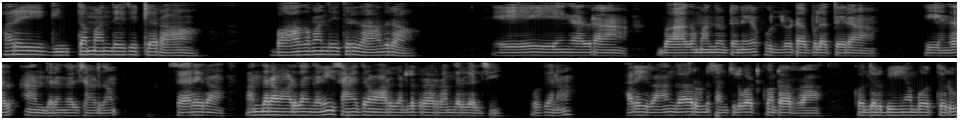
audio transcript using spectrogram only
అరే గింత మంది అయితే ఇట్లరా? బాగా మంది అవుతారు కాదురా. ఏ ఏం కాదురా. బాగా మంది ఉంటేనే ఫుల్ డబ్బులు వస్తాయిరా ఏం కాదు అందరం కలిసి ఆడదాం. సరేరా అందరం ఆడదాం కానీ సాయంత్రం ఆరు గంటలకు రారు అందరు కలిసి. ఓకేనా? అరే రాంగా రెండు సంచులు పట్టుకొని రా కొందరు బియ్యం పోతారు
